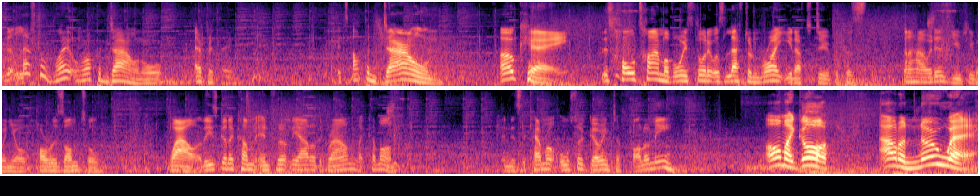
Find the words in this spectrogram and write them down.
Is it left or right or up and down or everything? It's up and down. Okay. This whole time I've always thought it was left and right you'd have to do because I don't know how it is usually when you're horizontal. Wow, are these going to come infinitely out of the ground? Like, come on. And is the camera also going to follow me? Oh my god! Out of nowhere!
